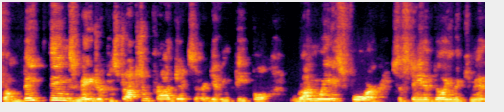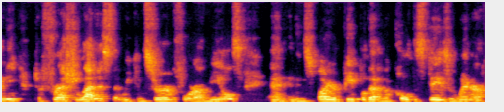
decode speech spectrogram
from big things, major construction projects that are giving people runways for sustainability in the community, to fresh lettuce that we can serve for our meals and, and inspire people that in the coldest days of winter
